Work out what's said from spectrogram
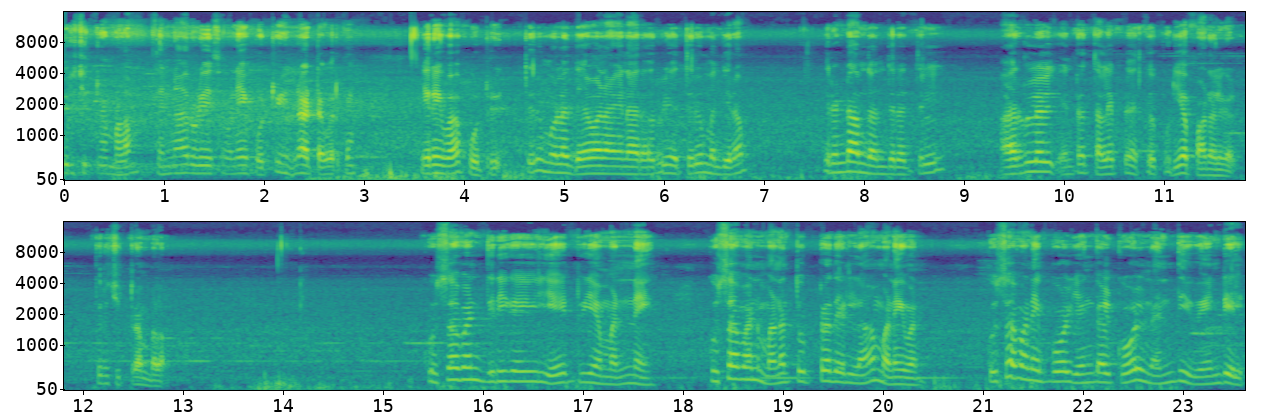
திருச்சிற்றம்பலம் தென்னாருடைய சிவனை போற்றி எந்நாட்டவர்க்கும் இறைவா போற்று. திருமூல தேவநாயனார் அருளிய திருமந்திரம் இரண்டாம் தந்திரத்தில் அருளல் என்ற தலைப்பில் இருக்கக்கூடிய பாடல்கள். திருச்சிற்றம்பலம். குசவன் திரிகையில் ஏற்றிய மண்ணை குசவன் மனத்துற்றதெல்லாம் மனைவன். குசவனைப் போல் எங்கள் கோல் நந்தி வேண்டில்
